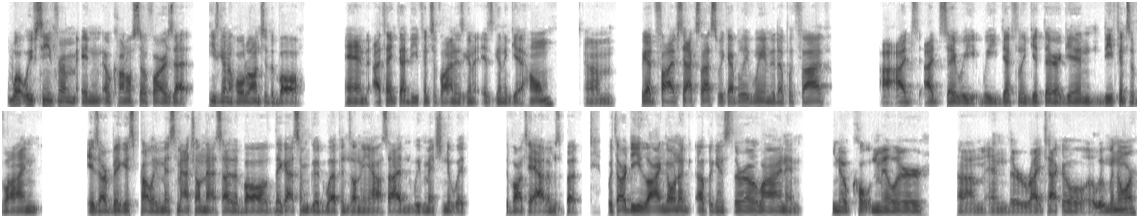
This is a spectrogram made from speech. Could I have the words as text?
what we've seen from Aidan O'Connell so far is that he's going to hold on to the ball, and I think that defensive line is going to is going to get home. Um, we had five sacks last week, I believe. We ended up with five. I'd I'd say we we definitely get there again. Defensive line is our biggest probably mismatch on that side of the ball. They got some good weapons on the outside, and we've mentioned it with Davante Adams, but with our D line going up against their O line, and you know Kolton Miller, um, and their right tackle Eluemunor.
